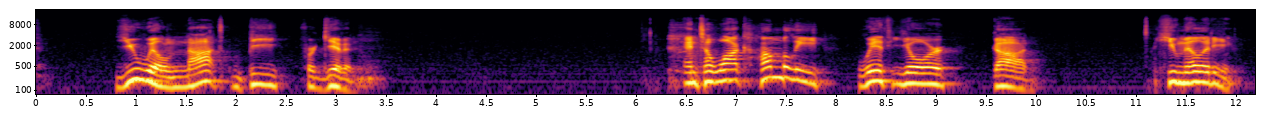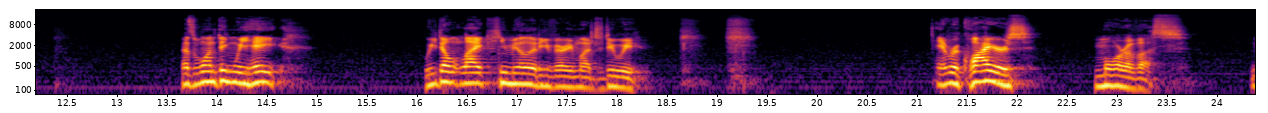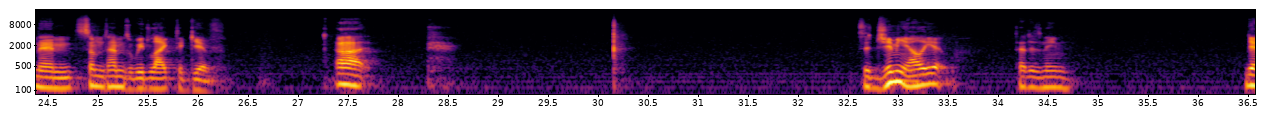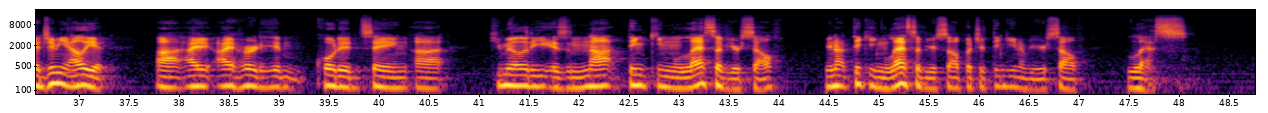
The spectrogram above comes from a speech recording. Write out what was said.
you will not be forgiven. And to walk humbly with your God. Humility. That's one thing we hate. We don't like humility very much, do we? It requires more of us than sometimes we'd like to give. Uh, is it Jimmy Elliott? Is that his name? Yeah, Jimmy Elliott. Uh, I, I heard him quoted saying, uh, humility is not thinking less of yourself. You're not thinking less of yourself, but you're thinking of yourself less.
